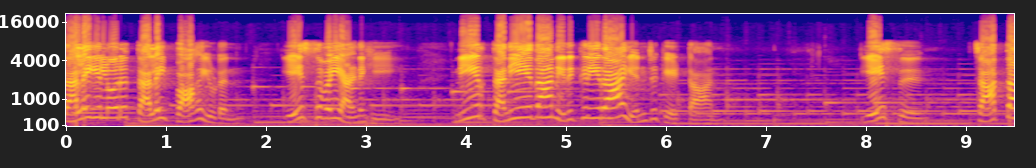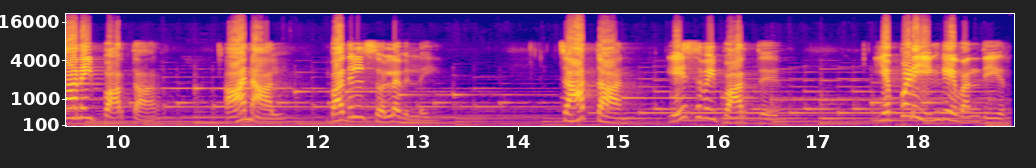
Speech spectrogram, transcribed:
தலையில் ஒரு தலைப்பாகையுடன் இயேசுவை அணுகி நீர் தனியேதான் இருக்கிறீரா? என்று கேட்டான். இயேசு சாத்தானை பார்த்தார். ஆனால் பதில் சொல்லவில்லை. சாத்தான் இயேசுவை பார்த்து எப்படி இங்கே வந்தீர்?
